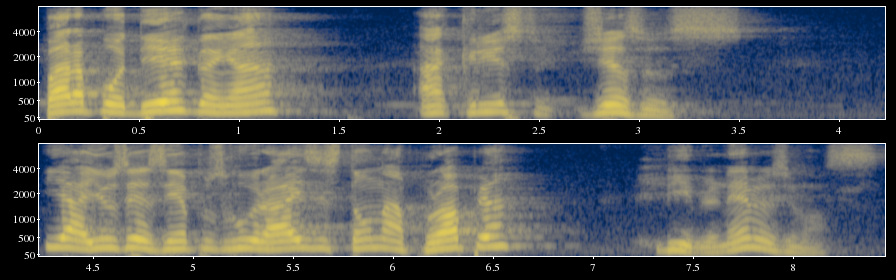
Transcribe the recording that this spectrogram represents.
para poder ganhar a Cristo Jesus. E aí os exemplos rurais estão na própria Bíblia, né, meus irmãos?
